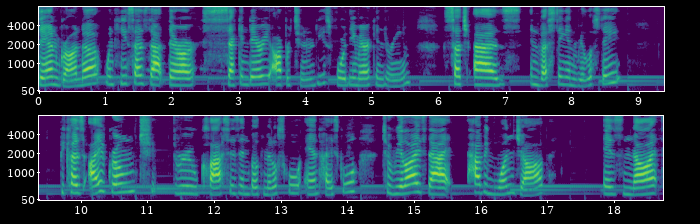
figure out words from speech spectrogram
Dan Granda when he says that there are secondary opportunities for the American dream, such as investing in real estate, because I've grown to through classes in both middle school and high school to realize that having one job is not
